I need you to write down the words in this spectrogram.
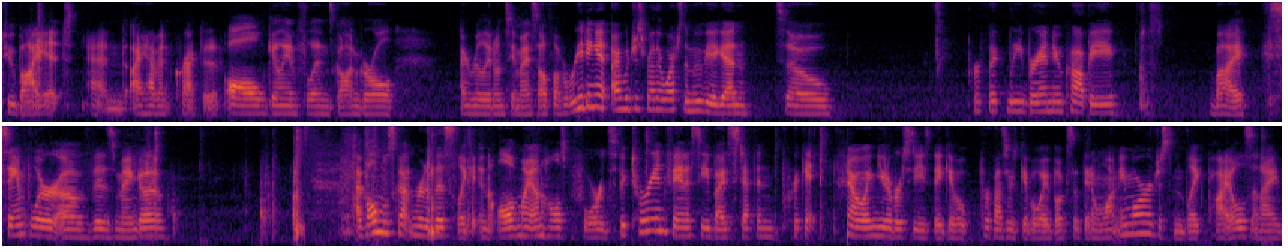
to buy it, and I haven't cracked it at all. Gillian Flynn's Gone Girl. I really don't see myself ever reading it. I would just rather watch the movie again. So, perfectly brand new copy. Bye. Sampler of Viz manga. I've almost gotten rid of this like in all of my unhauls before. It's Victorian Fantasy by Stephen Prickett. You know, in universities they give professors give away books that they don't want anymore just in like piles and I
